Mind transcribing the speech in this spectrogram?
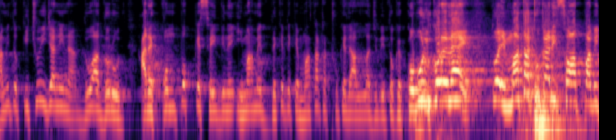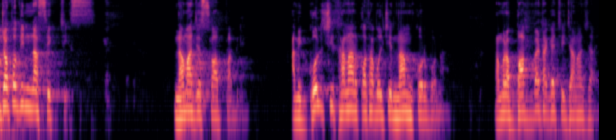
আমি তো কিছুই জানি না, দোয়া, দরুদ। আরে কমপক্ষে সেই দিনে ইমামের দেখে দেখে মাথাটা ঠুকেলে আল্লাহ যদি তোকে কবুল করে নেয়, তো এই মাথা ঠুকারি সব পাবি যতদিন না শিখছিস। নামাজের সব পাবি। আমি গলসি থানার কথা বলছি, নাম করব না। আমরা বাপ বেটা গেছি, জানা যায়।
